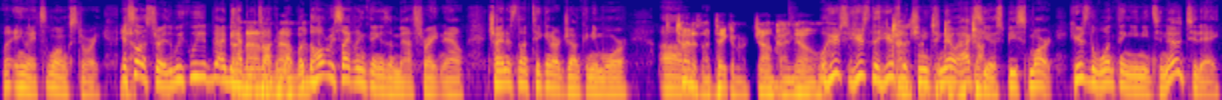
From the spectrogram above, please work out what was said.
well, anyway. It's a long story. It's a long story. We, we I'd be happy no, to talk no, about, no, but the whole recycling thing is a mess right now. China's not taking our junk anymore. Um, China's not taking our junk. I know. Well, here's here's the here's China's what you need to know. our junk. Axios, be smart. Here's the one thing you need to know today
